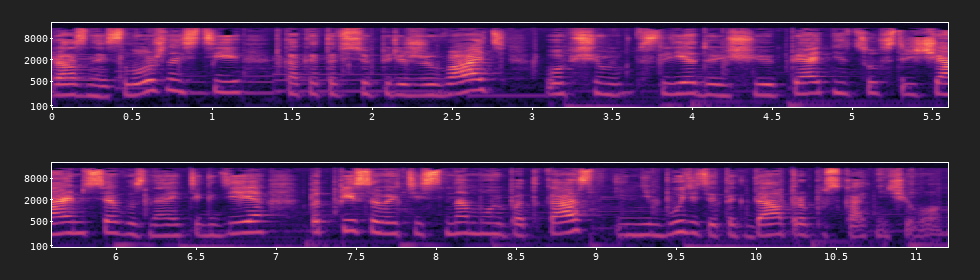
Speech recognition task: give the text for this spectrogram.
разные сложности, как это все переживать. В общем, в следующую пятницу встречаемся, вы знаете где. Подписывайтесь на мой подкаст и не будете тогда пропускать ничего.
